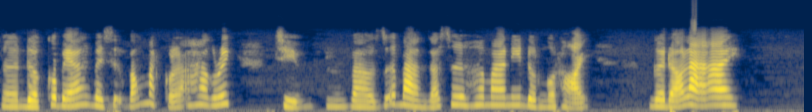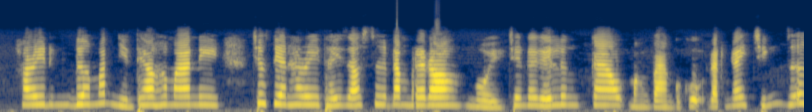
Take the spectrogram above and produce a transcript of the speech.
ờ, được cô bé về sự vắng mặt của lão Hagrid. Chỉ vào giữa bàn giáo sư Hermione đột ngột hỏi, người đó là ai? Harry đưa mắt nhìn theo Hermione. Trước tiên Harry thấy giáo sư Dumbledore ngồi trên cái ghế lưng cao bằng vàng của cụ đặt ngay chính giữa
